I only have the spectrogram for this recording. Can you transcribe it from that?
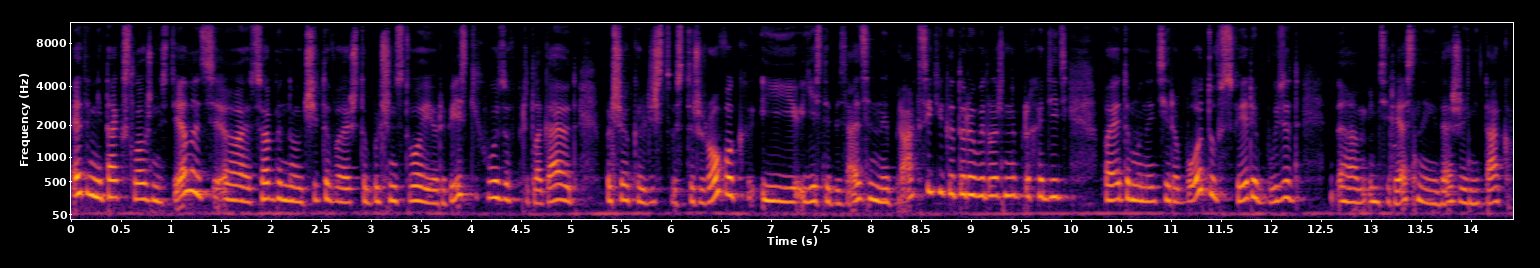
Это не так сложно сделать, э, особенно учитывая, что большинство европейских вузов предлагают большое количество стажировок и есть обязательные практики, которые вы должны проходить, поэтому найти работу в сфере будет э, интересно и даже не так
